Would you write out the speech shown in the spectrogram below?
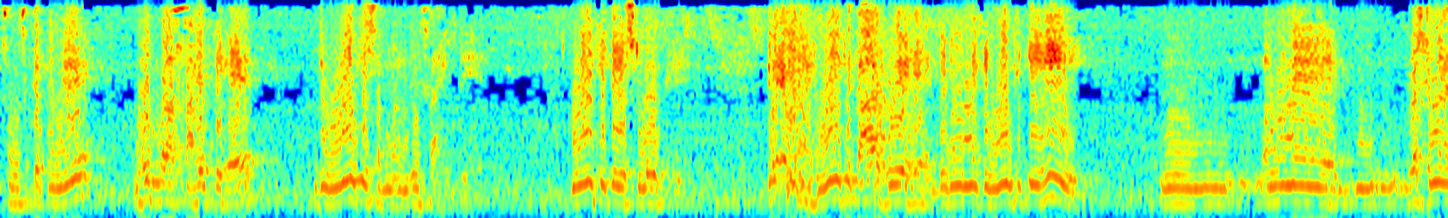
संस्कृत में बहुत बड़ा साहित्य है, जो नीति संबंधी साहित्य है। नीति के श्लोक है। नीतिकार हुए हैं, जिन्होंने की नीति की ही उन्होंने रचना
